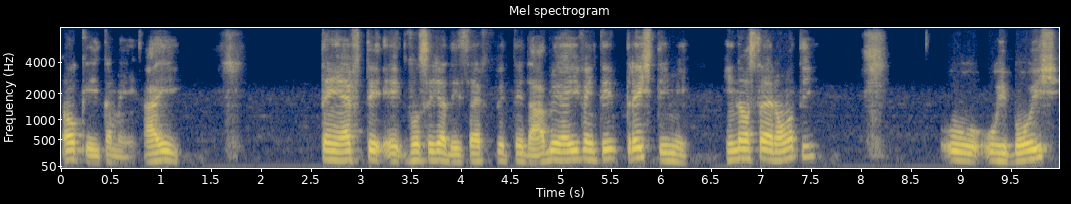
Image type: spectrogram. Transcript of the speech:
Ok também. Aí tem FT. Você já disse FTW. E aí vem ter três times: Rinoceronte, o, o Ribois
